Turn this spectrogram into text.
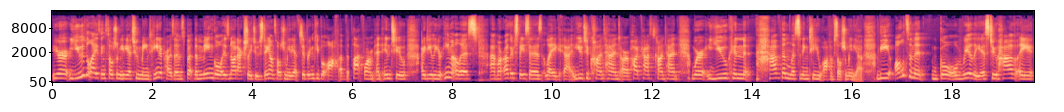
you're utilizing social media to maintain a presence, but the main goal is not actually to stay on social media, it's to bring people off of the platform and into ideally your email list um, or other spaces like uh, YouTube content or podcast content where you can have them listening to you off of social media. The ultimate goal really is to have a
